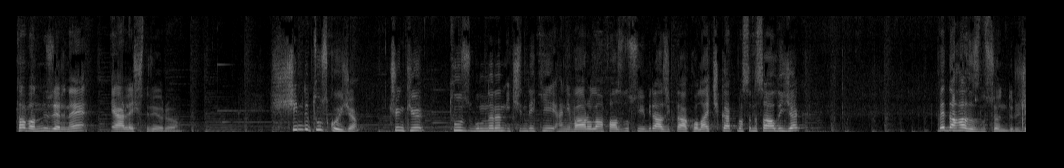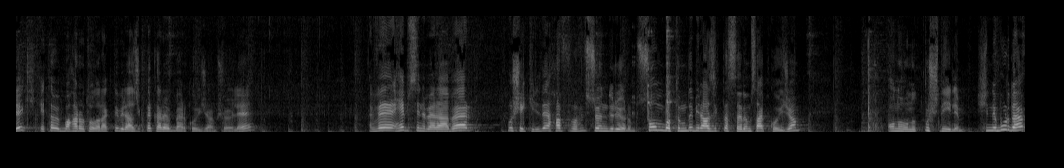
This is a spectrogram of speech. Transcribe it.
tavanın üzerine yerleştiriyorum. Şimdi tuz koyacağım. Çünkü tuz bunların içindeki hani var olan fazla suyu birazcık daha kolay çıkartmasını sağlayacak. Ve daha hızlı söndürecek. E tabi baharat olarak da birazcık da karabiber koyacağım şöyle. Ve hepsini beraber bu şekilde hafif hafif söndürüyorum. Son batımda birazcık da sarımsak koyacağım. Onu unutmuş değilim. Şimdi burada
